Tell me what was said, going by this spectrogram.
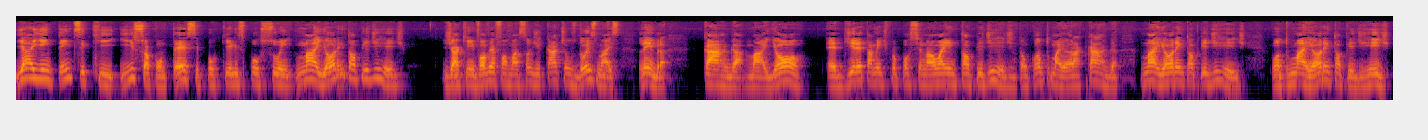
E aí entende-se que isso acontece porque eles possuem maior entalpia de rede, já que envolve a formação de cátions 2+. Lembra, carga maior é diretamente proporcional à entalpia de rede. Então, quanto maior a carga, maior a entalpia de rede. Quanto maior a entalpia de rede,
